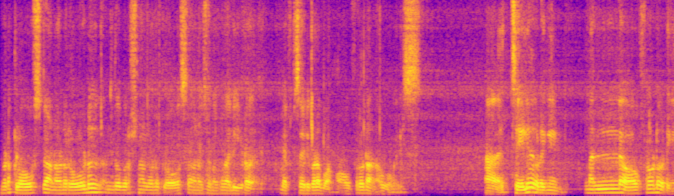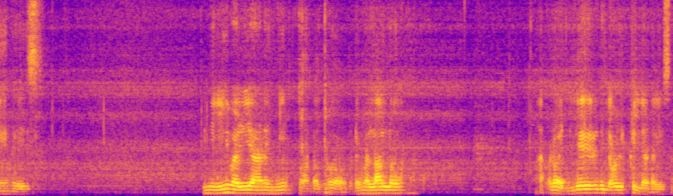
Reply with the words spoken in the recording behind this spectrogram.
ഇവിടെ ക്ലോസ്ഡ് ആണ്. അവിടെ റോഡ് എന്തോ പ്രശ്നമുള്ളതുകൊണ്ട് ക്ലോസ് ആണ്. സോ നമുക്ക് നല്ല ഇവിടെ ലെഫ്റ്റ് സൈഡിൽ കൂടെ പോകാം ഓഫ് റോഡാണ് ഓ ഗൈസ് ആ ചെളി തുടങ്ങിയിട്ടുണ്ട്. നല്ല ഓഫ് റോഡ് തുടങ്ങിയിട്ടുണ്ട് ഗൈസ് പിന്നെ ഈ വഴിയാണ് ഇനി പോകേണ്ടത് ഇവിടെ വെള്ളമല്ലോ അവിടെ വലിയ ഇതിൽ ഒഴുക്കില്ല ടൈസ്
